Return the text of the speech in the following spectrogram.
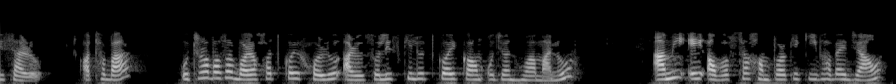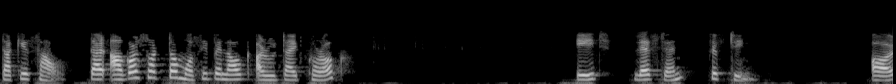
বিচাৰো অথবা 18 বছৰ বয়সতকৈ সৰু আৰু 40 কিলোতকৈ কম ওজন হোৱা মানুহ। আমি এই অৱস্থা সম্পৰ্কে কিভাবে যাও তাকে চাও। তাৰ আগৰ শৰ্ত মছি পেলাওক আৰু টাইপ কৰক age less than 15 or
